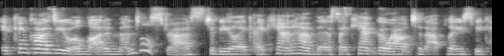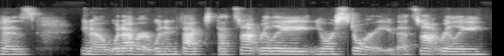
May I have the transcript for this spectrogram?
it can cause you a lot of mental stress to be like, I can't have this. I can't go out to that place because, you know, whatever, when in fact, that's not really your story. That's not really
